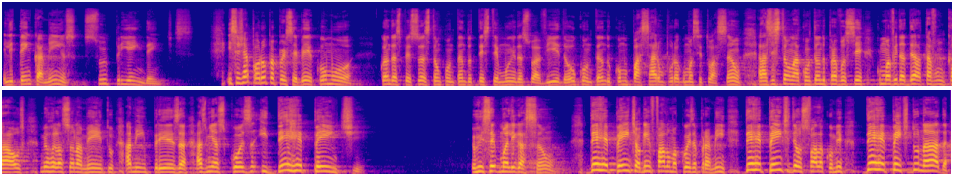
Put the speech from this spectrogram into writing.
Ele tem caminhos surpreendentes. E você já parou para perceber como, quando as pessoas estão contando o testemunho da sua vida, ou contando como passaram por alguma situação, elas estão lá contando para você como a vida dela estava um caos, meu relacionamento, a minha empresa, as minhas coisas, e de repente, eu recebo uma ligação, de repente alguém fala uma coisa para mim, de repente Deus fala comigo, de repente, do nada,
